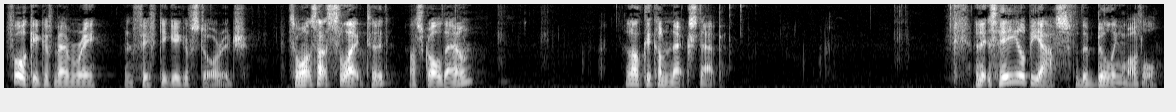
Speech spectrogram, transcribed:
4 gig of memory, and 50 gig of storage. So once that's selected, I'll scroll down and I'll click on Next Step. And it's here you'll be asked for the billing model.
